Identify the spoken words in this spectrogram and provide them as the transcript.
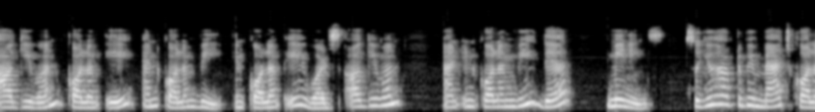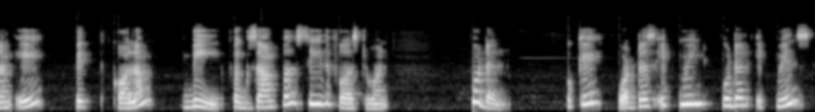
are given, column A and column B. In column A, words are given and in column B, their meanings. So you have to be match column A with column B. For example, see the first one. Puddle. Okay, what does it mean? Puddle, it means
